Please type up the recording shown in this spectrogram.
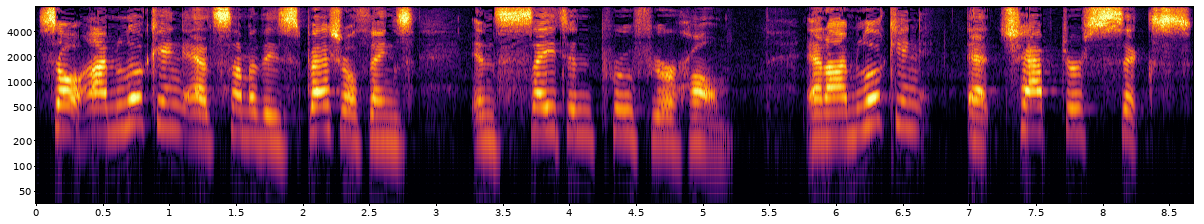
So I'm looking at some of these special things in Satan Proof Your Home. And I'm looking at chapter 6.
